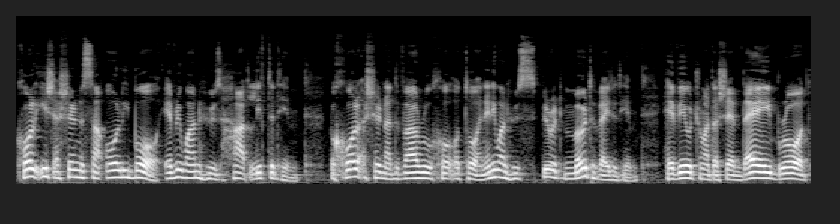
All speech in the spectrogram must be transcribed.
Kol ish asher libo, everyone whose heart lifted him. B'chol asher nadvaru oto, and anyone whose spirit motivated him. Trumat Hashem, they brought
